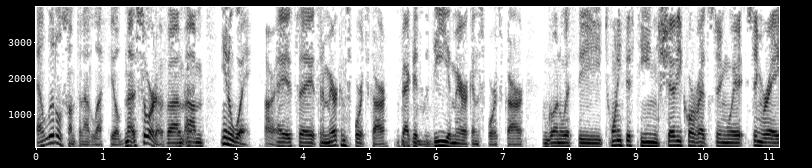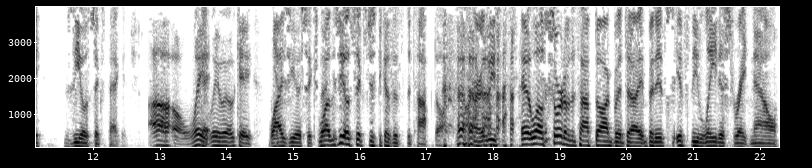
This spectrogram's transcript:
A little something out of left field, no, sort of, um, um, in a way. All right. It's a it's an American sports car. In fact, it's the American sports car. I'm going with the 2015 Chevy Corvette Stingray, Stingray Z06 package. Uh, oh, wait, wait, wait, okay. Why Z06? Well, the Z06 just because it's the top dog, you know, or at least, uh, well, sort of the top dog, but uh, but it's it's the latest right now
